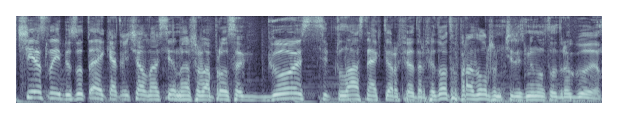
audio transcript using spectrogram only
Честно и без утайки отвечал на все наши вопросы гость, классный актер Федор Федотов. Продолжим через минуту-другую.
